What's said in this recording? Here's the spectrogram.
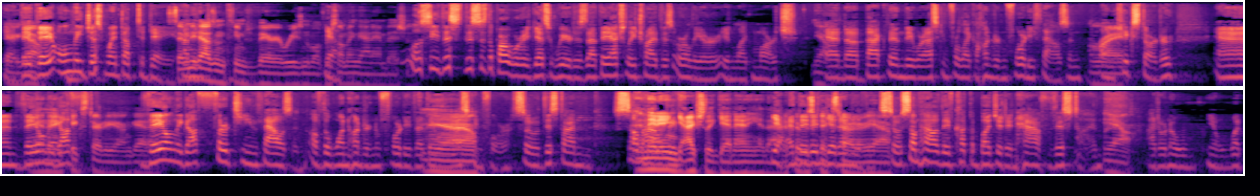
yeah, they, they only just went up today. I seventy mean, seems very reasonable for Yeah. something that ambitious. Well, see, this this is the part where it gets weird. Is that they actually tried this earlier in like March, Yeah. and uh, back then they were asking for like one hundred forty thousand Right. on Kickstarter, and they and only got Kickstarter, you don't get they only got thirteen thousand of the one hundred and forty that they were asking for. So this time somehow and they didn't actually get any of that. yeah, and they didn't get any. Of it. Yeah. So somehow they've cut the budget in half this time. yeah. I don't know, you know what.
